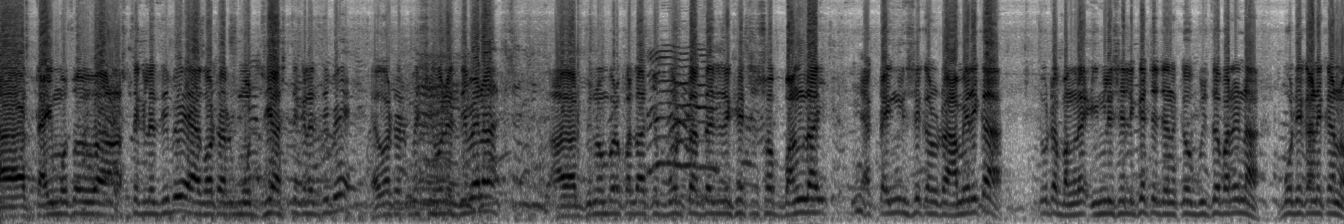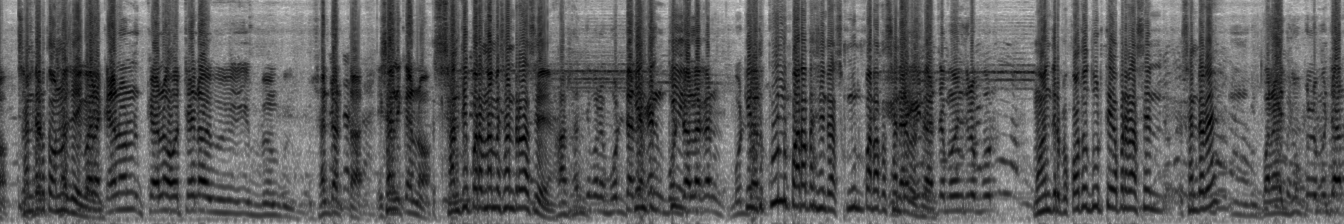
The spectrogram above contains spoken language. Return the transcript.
আর টাইম মতো আসতে গেলে দিবে, এগারোটার মধ্যে আসতে গেলে দিবে, এগারোটার বেশি হলে দিবে না। আর দু নম্বর কথা হচ্ছে বোর্ডটা লিখেছে সব বাংলায়, একটা ইংলিশে কেন ওটা আমেরিকা? ওটা বাংলা ইংলিশে লিখেছে যেন কেউ বুঝতে পারে না বোর্ড এখানে কেন? সেন্টার তো অন্য জায়গায়। কেন কেন হচ্ছে না সেন্টারটা? এখানে কেন? শান্তিপাড়া নামে সেন্টার আছে? হ্যাঁ শান্তিপুরে বোর্ডটা দেখেন বোর্ডটা লাগান কিন্তু কোন পাড়াতে সেন্টার কোন পাড়াতে সেন্টার আছে? মহেন্দ্রপুর। মহেন্দ্রপুর। কত দূর থেকে আপনারা আসেন সেন্টারে? প্রায় দু কিলোমিটার।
